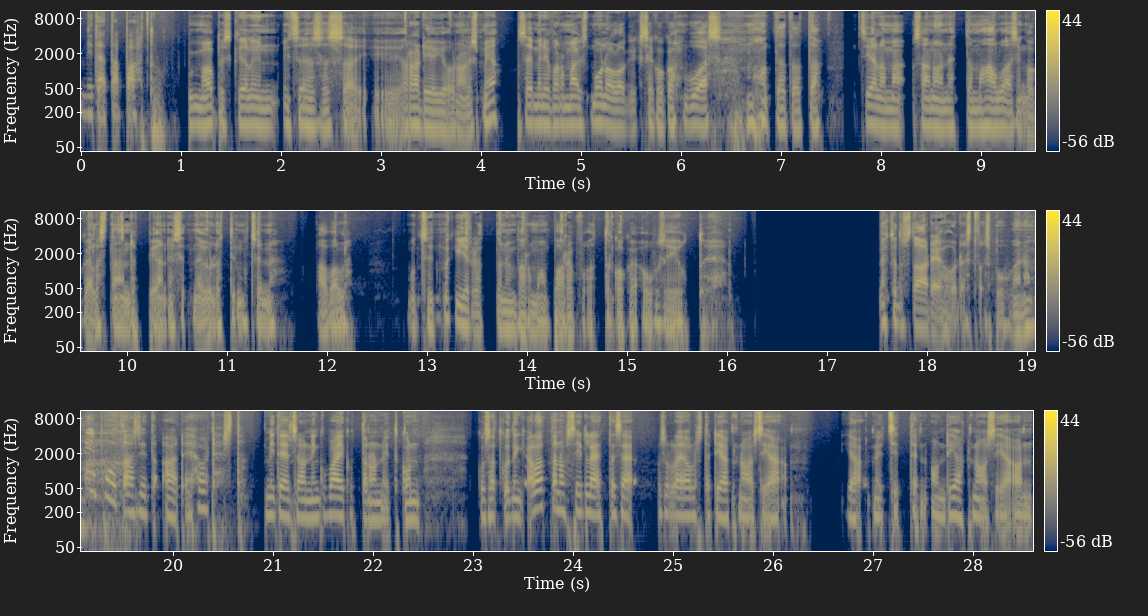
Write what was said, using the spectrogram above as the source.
mitä tapahtuu? Mä opiskelin itse asiassa radiojournalismia. Se meni varmaan just monologiksi se koko vuosi, mutta tota, siellä mä sanoin, että mä haluaisin kokeilla stand-upia, niin sitten ne yllätti mut sinne lavalle. Mutta sitten mä kirjoittelin varmaan pari vuotta koko ajan uusia juttuja. Ehkä tuosta ADHDsta voisi puhua enemmän. Niin, puhutaan siitä ADHDsta. Miten se on niinku vaikuttanut nyt, kun, kun sä oot kuitenkin aloittanut sillä, että sä, sulla ei ollut sitä diagnoosia ja nyt sitten on diagnoosia, on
